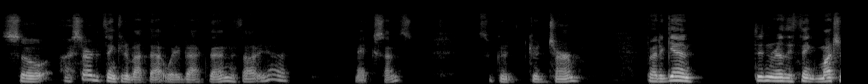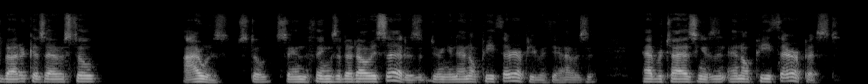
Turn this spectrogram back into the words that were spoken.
So I started thinking about that way back then. I thought, yeah, makes sense. It's a good good term. But again, didn't really think much about it because I was still I was still saying the things that I'd always said, is it doing an NLP therapy with you. I was advertising as an NLP therapist,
